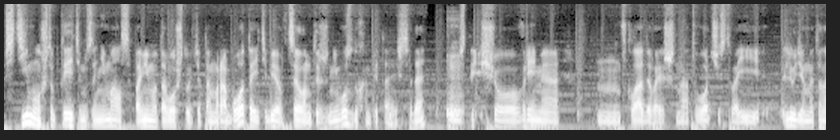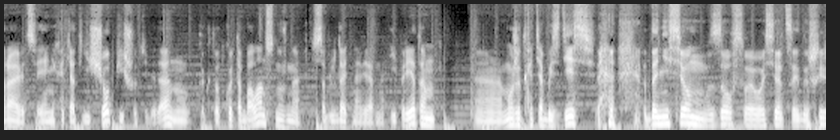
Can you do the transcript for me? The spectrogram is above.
стимул, чтобы ты этим занимался, помимо того, что у тебя там работа, и тебе в целом ты же не воздухом питаешься, да? Mm-hmm. То есть ты еще время вкладываешь на творчество, и людям это нравится, и они хотят еще, пишут тебе, да? Ну, как-то вот какой-то баланс нужно соблюдать, наверное. И при этом Э, может, хотя бы здесь донесем зов своего сердца и души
